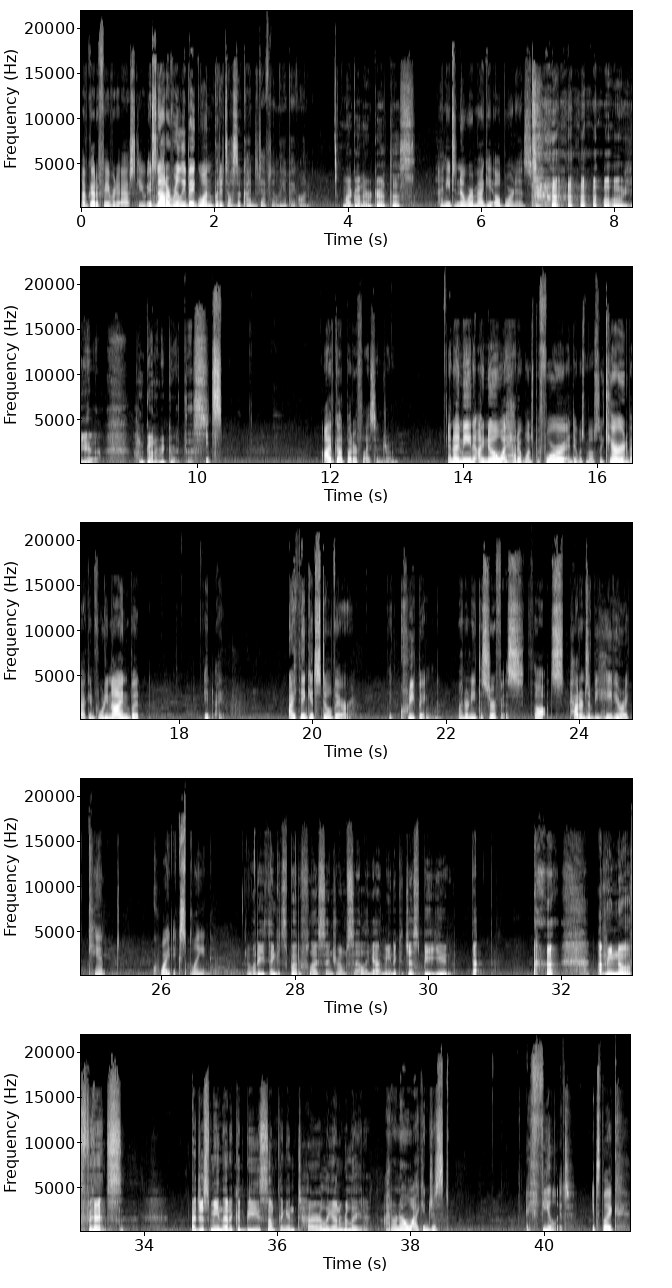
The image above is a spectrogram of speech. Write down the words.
I've got a favor to ask you. It's not a really big one, but it's also kind of definitely a big one. Am I going to regret this? I need to know where Maggie Elbourne is. oh, yeah. I'm to regret this. It's. I've got butterfly syndrome. And I mean, I know I had it once before and it was mostly cured back in 49, but it. I, I think it's still there. Like creeping underneath the surface. Thoughts, patterns of behavior I can't quite explain. What do you think it's butterfly syndrome, Sally? I mean, it could just be you. That, I mean, no offense. I just mean that it could be something entirely unrelated. I don't know. I can just. I feel it. It's like.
